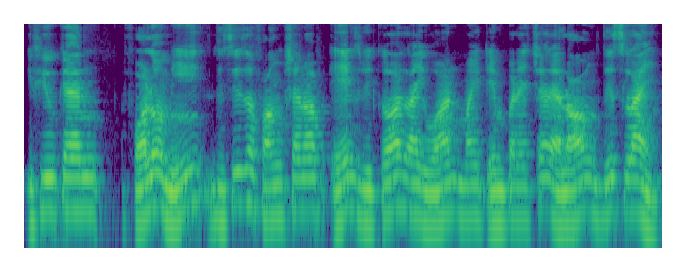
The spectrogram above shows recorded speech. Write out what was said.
If you can follow me. This is a function of x because i want my temperature along this line.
